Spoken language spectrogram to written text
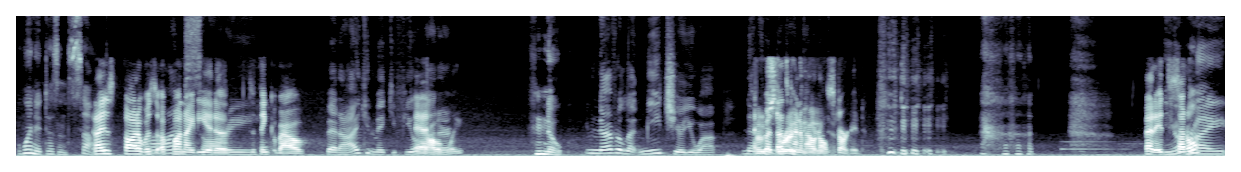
When it doesn't suck. And I just thought it was a Oh, fun I'm idea to, sorry. to think about, Bet I can make you feel and better. probably. Nope. You never let me cheer you up. Never. But that's kind of how it it. all started. That it's You're subtle. right.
